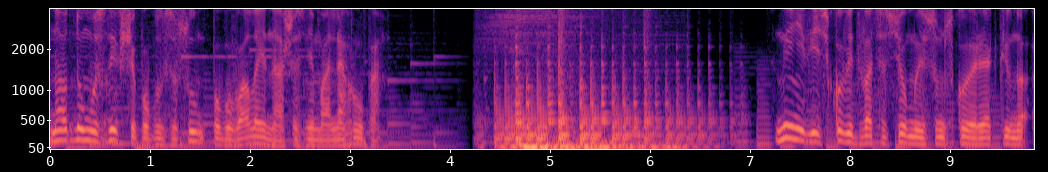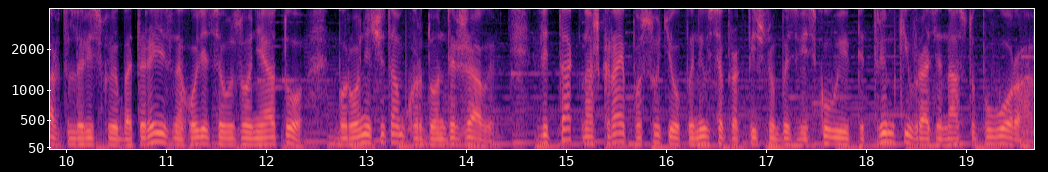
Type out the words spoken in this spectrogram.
На одному з них, що поблизу Сум, побувала і наша знімальна група. Нині військові 27-ї сумської реактивно-артилерійської батареї знаходяться у зоні АТО, боронячи там кордон держави. Відтак наш край по суті опинився практично без військової підтримки в разі наступу ворога.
